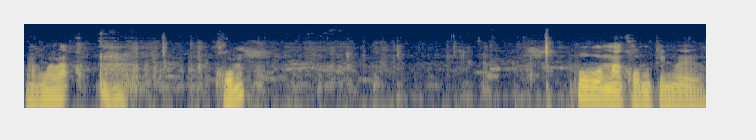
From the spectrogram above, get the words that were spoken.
หนักมาละ ขม พูดว่ามาขมกินไม่เลย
